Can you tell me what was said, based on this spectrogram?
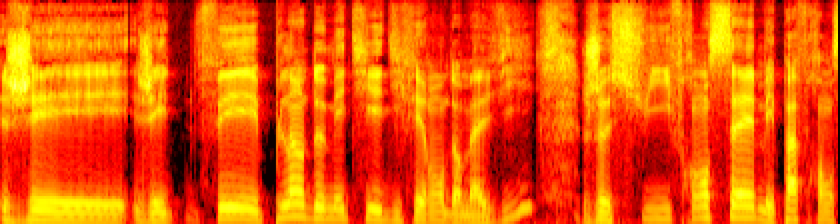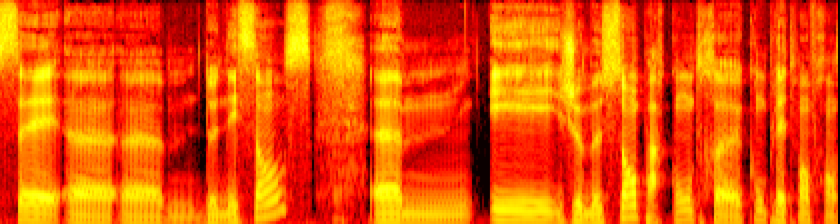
J'ai fait plein de métiers différents dans ma vie. Je suis français, mais pas français de naissance. et je me sens par contre complètement français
